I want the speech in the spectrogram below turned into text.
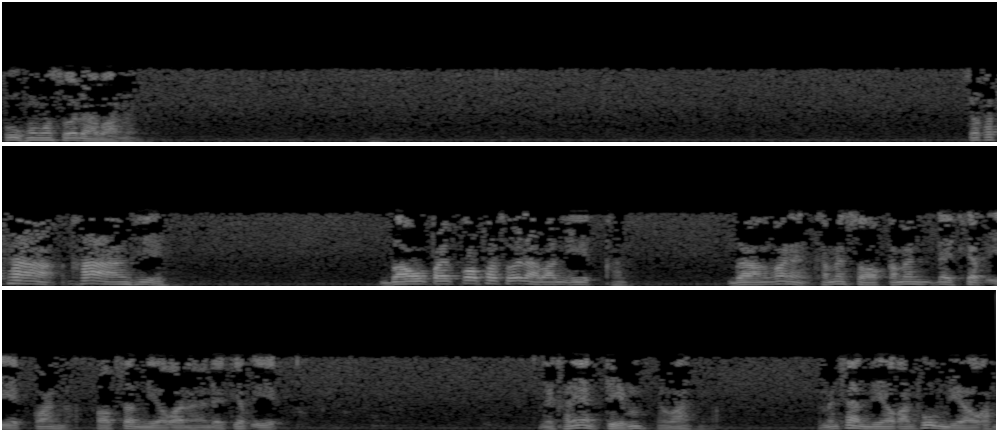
ผู้ของวัสดาบานนะสักท่าข้างสิเบาไปก็พระสวสดาบันอีกครับบางก็เนี่ยคำมันสอบคำมันได้เทียบเอกก่อนสอบสั้นเดียวกันนะได้เทียบเอกในคะแนนติ๋มนะว่า มันสั้นเดียวกันพุ่มเดียวกัน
